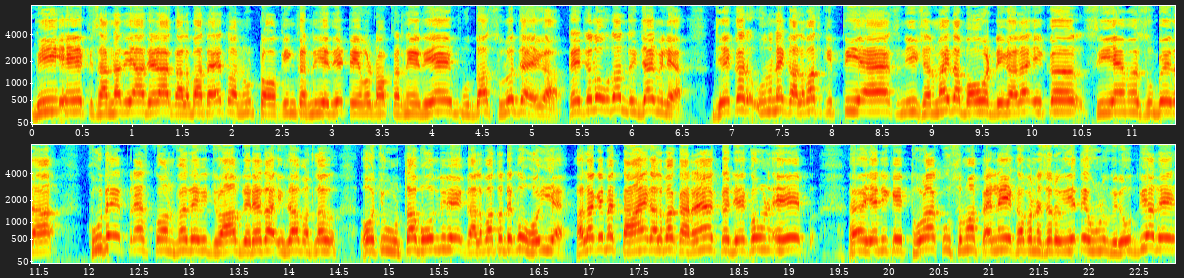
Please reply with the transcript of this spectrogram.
ਵੀ ਇਹ ਕਿਸਾਨਾਂ ਦੀ ਆ ਜਿਹੜਾ ਗੱਲਬਾਤ ਹੈ, ਤੁਹਾਨੂੰ ਟਾਕਿੰਗ ਕਰਨੀ ਚਾਹੀਦੀ ਹੈ ਟੇਬਲ ਟਾਕ ਕਰਨੀ ਚਾਹੀਦੀ ਹੈ, ਇਹ ਮੁੱਦਾ ਸੁਲਝ ਜਾਏਗਾ। ਤੇ ਚਲੋ ਉਹਦਾ ਨਤੀਜਾ ਹੀ ਮਿਲਿਆ। ਜੇਕਰ ਉਹਨਾਂ ਨੇ ਗੱਲਬਾਤ ਕੀਤੀ ਹੈ, ਸੰਜੀਵ ਸ਼ਰਮਾ ਇਹ ਤਾਂ ਬਹੁਤ ਵੱਡੀ ਗੱਲ ਹੈ। ਇੱਕ ਸੀਐਮ ਸੂਬੇ ਦਾ ਖੁਦ ਇਹ ਪ੍ਰੈਸ ਕਾਨਫਰੰਸ ਦੇ ਵਿੱਚ ਜਵਾਬ ਦੇ ਰਿਹਾ, ਤਾਂ ਇਹਦਾ ਮਤਲਬ ਉਹ ਝੂਠ ਤਾਂ ਬੋਲ ਨਹੀਂ ਰਹੇ। ਗੱਲਬਾਤ ਤਾਂ ਦੇਖੋ ਹੋਈ ਹੈ। ਹਾਲਾਂਕਿ ਮੈਂ ਤਾਂ ਇਹ ਗੱਲਬਾਤ ਕਰ ਰਿਹਾ ਕਿ ਦੇਖੋ ਹੁਣ ਇਹ ਯਾਨੀ ਕਿ ਥੋੜਾ ਕੁ ਸਮਾਂ ਪਹਿਲਾਂ ਇਹ ਖਬਰ ਨਸ਼ਰ ਹੋਈ ਹੈ ਤੇ ਹੁਣ ਵਿਰੋਧੀਆਂ ਦੇ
